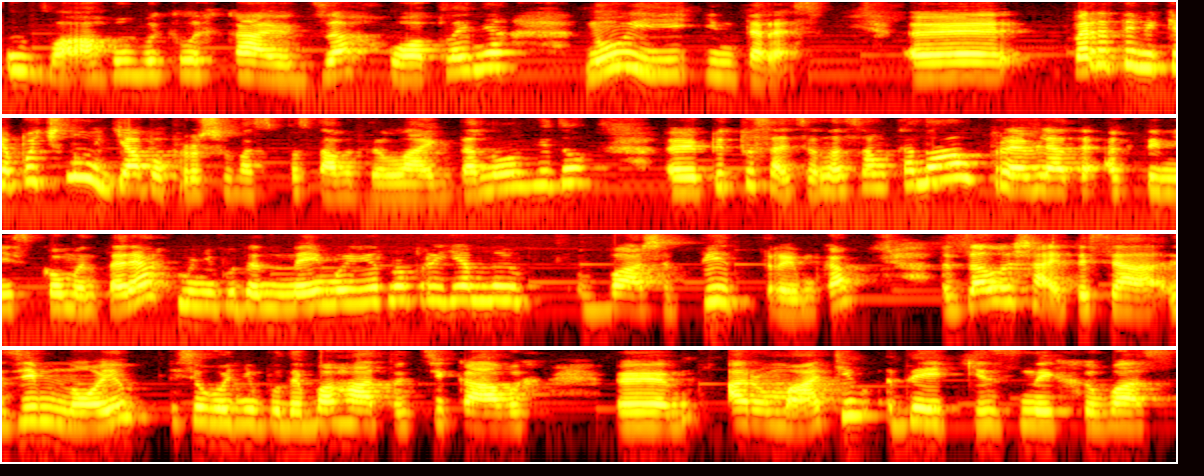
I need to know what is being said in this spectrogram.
увагу, викликають захоплення, ну і інтерес. Е, Перед тим як я почну, я попрошу вас поставити лайк даному відео, е, підписатися на сам канал, проявляти активність в коментарях. Мені буде неймовірно приємною ваша підтримка. Залишайтеся зі мною. Сьогодні буде багато цікавих е, ароматів, деякі з них вас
